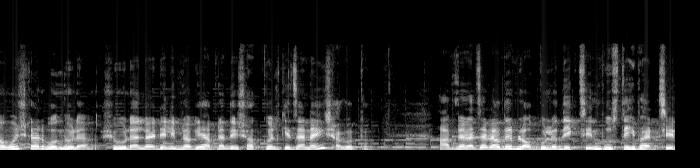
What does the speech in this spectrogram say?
নমস্কার বন্ধুরা, সুরালয় ডেলি ব্লগে আপনাদের সকলকে জানাই স্বাগত। আপনারা যারা ওদের ব্লগগুলো দেখছেন, বুঝতেই পারছেন,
